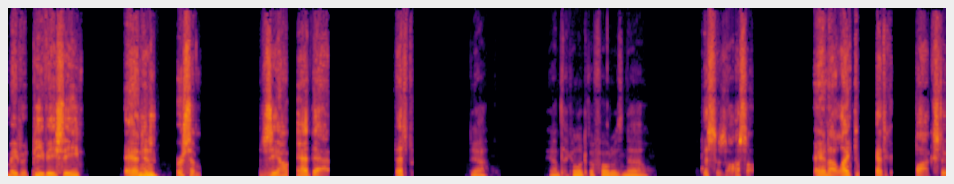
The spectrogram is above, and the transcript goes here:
made with PVC and his Mm-hmm. or some see how he had that. That's yeah, yeah. I'm taking a look at the photos now. this is awesome. And I like the at the box too.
